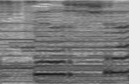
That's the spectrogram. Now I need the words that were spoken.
still to say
